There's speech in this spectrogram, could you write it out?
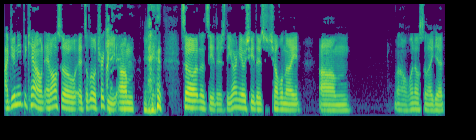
I do need to count, and also it's a little tricky. Um, so let's see. There's the Yarn Yoshi. There's Shovel Knight. Um, oh, what else did I get?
